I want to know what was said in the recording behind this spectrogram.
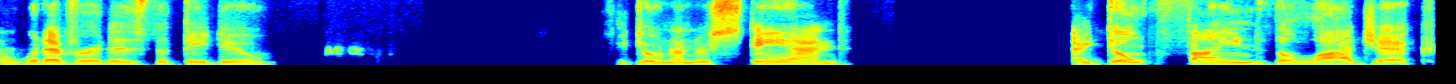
or whatever it is that they do. I don't understand I don't find the logic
